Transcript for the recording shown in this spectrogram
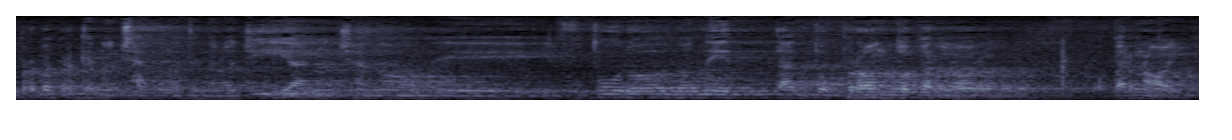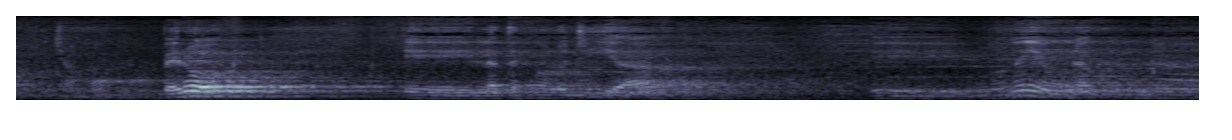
proprio perché non hanno la tecnologia, eh, il futuro non è tanto pronto per loro o per noi, diciamo. Però eh, la tecnologia eh, non è una, una,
